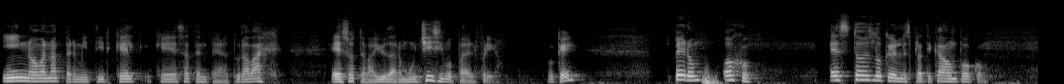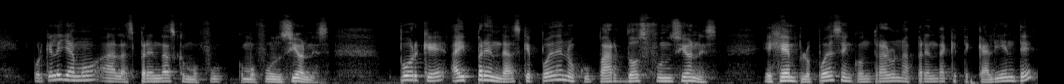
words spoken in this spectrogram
y no van a permitir que, que esa temperatura baje. Eso te va a ayudar muchísimo para el frío. ¿Ok? Pero, ojo, esto es lo que les platicaba un poco. ¿Por qué le llamo a las prendas como, como funciones? Porque hay prendas que pueden ocupar dos funciones. Ejemplo, puedes encontrar una prenda que te caliente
